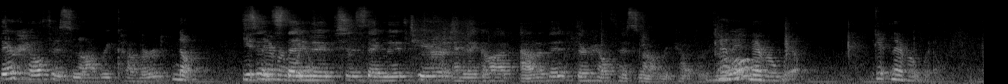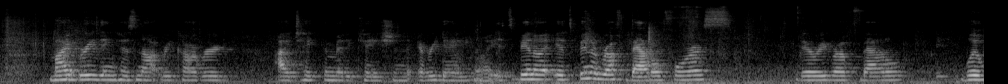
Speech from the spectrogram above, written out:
Their health is not recovered. No, it Since never they will. moved, since they moved here and they got out of it, their health has not recovered. And it never will. It never will. My breathing has not recovered. I take the medication every day. It's been a, it's been a rough battle for us, very rough battle. We'll,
